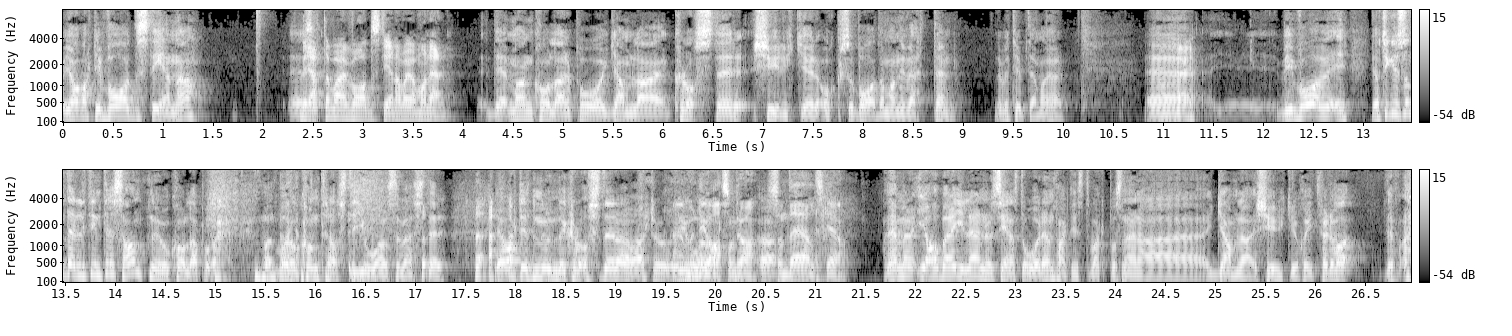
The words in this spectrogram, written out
jag har varit i Vadstena. Berätta vad är Vadstena, vad gör man där? Det, man kollar på gamla kloster, kyrkor och så badar man i Vättern. Det är väl typ det man gör. Eh, Okej. vi var, jag tycker sånt där är lite intressant nu att kolla på. Vad- Vadå kontrast till Johans semester? Jag har varit i ett nunnekloster. Har jag varit, och Nej men det är asbra. ö. Som det älskar jag. Nej, men jag har börjat gilla det nu de senaste åren faktiskt. Varit på såna här äh, gamla kyrkor och skit. För det var, var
